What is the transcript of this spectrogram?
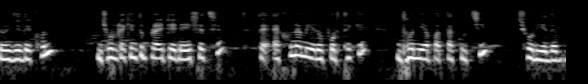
তো এই যে দেখুন, ঝোলটা কিন্তু প্রায় টেনে এসেছে। তো এখন আমি এর ওপর থেকে ধনিয়া পাতা কুচি ছড়িয়ে দেব।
